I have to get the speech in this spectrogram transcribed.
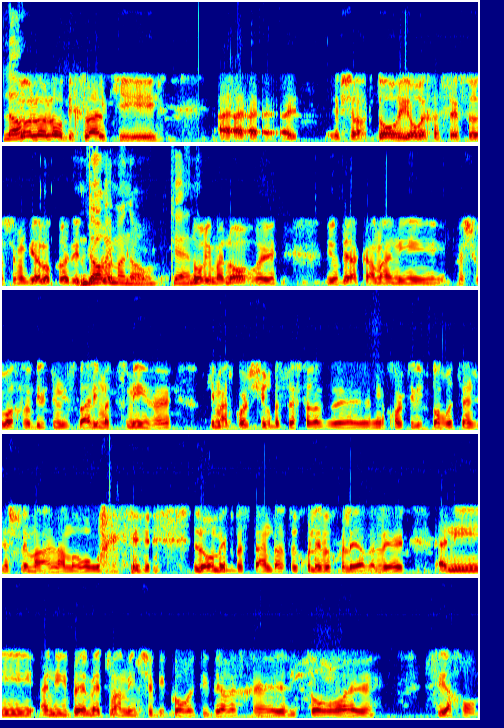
לא? לא, לא, לא, בכלל כי... אה, אה, אפשר רק דורי, עורך הספר, שמגיע לו קרדיט דורי מנור, כן. דורי מנור, יודע כמה אני קשוח ובלתי נסבל עם עצמי, כמעט כל שיר בספר הזה, אני יכולתי לכתוב רצנזיה שלמה למה הוא לא עומד בסטנדרט וכולי וכולי, אבל uh, אני, אני באמת מאמין שביקורת היא דרך uh, ליצור uh, שיח אור,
